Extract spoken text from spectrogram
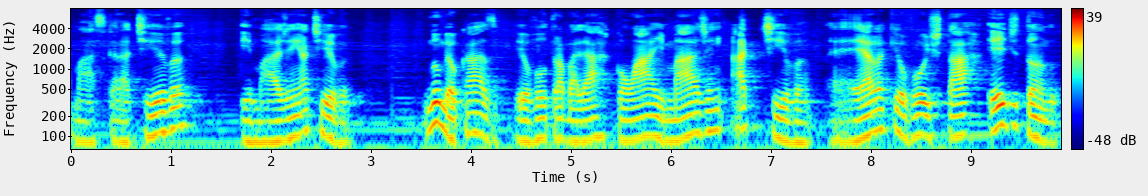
máscara ativa, imagem ativa. No meu caso, eu vou trabalhar com a imagem ativa, é ela que eu vou estar editando.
